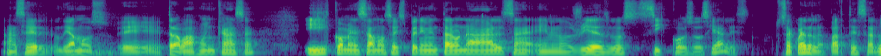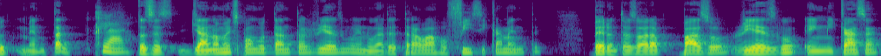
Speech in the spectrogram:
a hacer, digamos, eh, trabajo en casa y comenzamos a experimentar una alza en los riesgos psicosociales. ¿Se acuerda? La parte de salud mental. Claro. Entonces, ya no me expongo tanto al riesgo en lugar de trabajo físicamente, pero entonces ahora paso riesgo en mi casa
